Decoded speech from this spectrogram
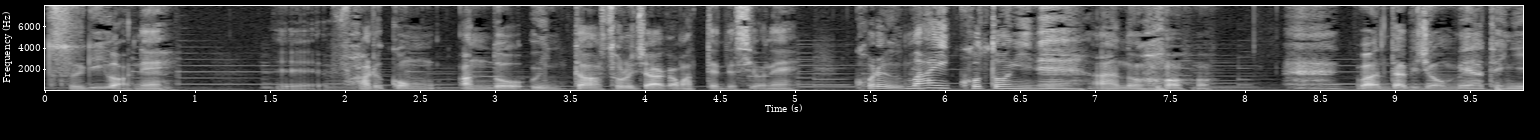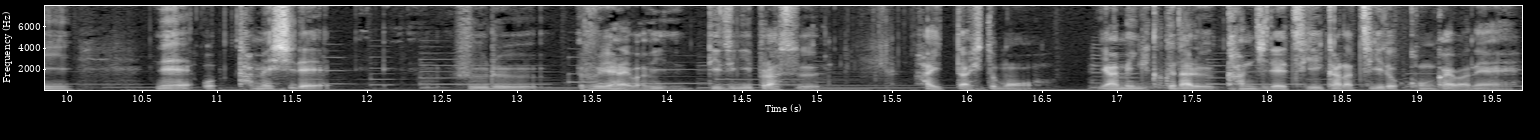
次はね、えー、ファルコンウィンター・ソルジャーが待ってんですよね。これうまいことにねあの ワンダービジョン目当てにね試しでフルフルじゃないわディズニープラス入った人もやめにくくなる感じで次から次と今回はね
